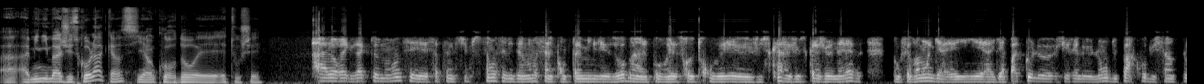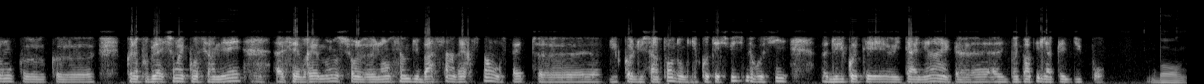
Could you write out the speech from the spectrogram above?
à, minima jusqu'au lac, hein, si un cours d'eau est touché. Alors exactement, c'est certaines substances évidemment, si elles contaminent les eaux, ben, elles pourraient se retrouver jusqu'à jusqu'à Genève. Donc c'est vraiment il n'y a, pas que le, le long du parcours du Simplon que, que, la population est concernée. Euh, c'est vraiment sur l'ensemble du bassin versant en fait euh, du col du Simplon, donc du côté suisse, mais aussi euh, du côté italien et une bonne partie de la plaine du Pau. Bon,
